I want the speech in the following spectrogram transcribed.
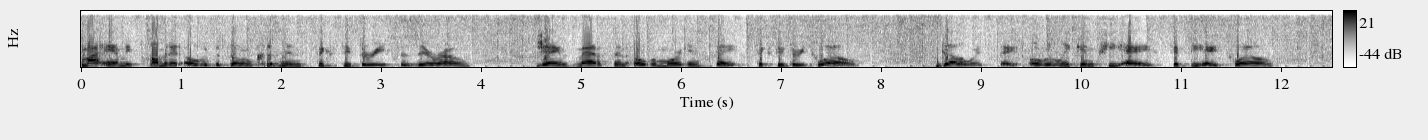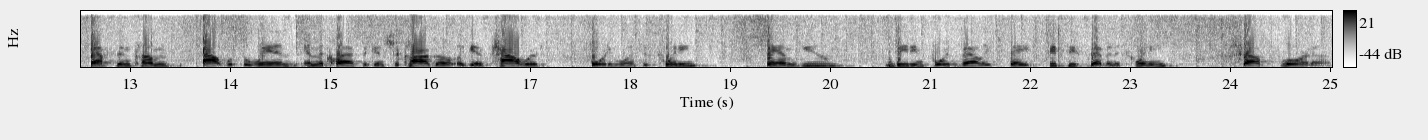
Miami plummeted over Bethune-Cookman 63 to 0. James Madison over Morgan State, 63-12. Delaware State over Lincoln, PA, 58-12. Hampton comes out with the win in the Classic in Chicago against Howard, 41-20. FAMU beating Fort Valley State, 57-20. South Florida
